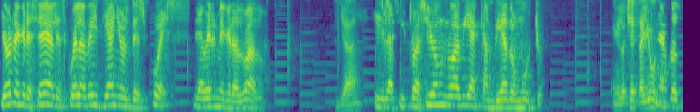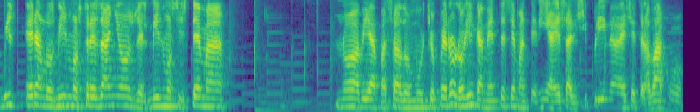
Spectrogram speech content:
Yo regresé a la escuela 20 años después de haberme graduado. Ya. Y la situación no había cambiado mucho. En el 81. Eran los, eran los mismos tres años, el mismo sistema. No había pasado mucho, pero lógicamente se mantenía esa disciplina, ese trabajo,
